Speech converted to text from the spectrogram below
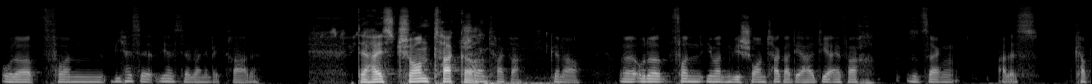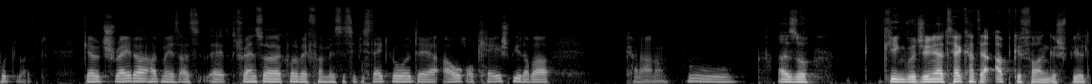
oder von, wie heißt der, wie heißt der Running Back gerade? Der heißt Sean Tucker. Sean Tucker, genau. Äh, oder von jemandem wie Sean Tucker, der halt dir einfach sozusagen alles kaputt läuft. Garrett Schrader hat man jetzt als äh, Transfer Quarterback von Mississippi State geholt, der auch okay spielt, aber keine Ahnung. Uh. Also gegen Virginia Tech hat er abgefahren gespielt.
